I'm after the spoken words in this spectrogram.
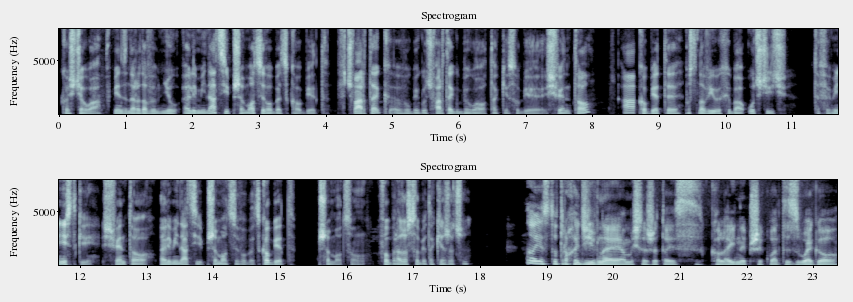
Kościoła w Międzynarodowym Dniu Eliminacji Przemocy wobec Kobiet. W czwartek, w ubiegły czwartek było takie sobie święto, a kobiety postanowiły chyba uczcić te feministki. Święto eliminacji przemocy wobec kobiet przemocą. Wyobrażasz sobie takie rzeczy? No jest to trochę dziwne. Ja myślę, że to jest kolejny przykład złego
